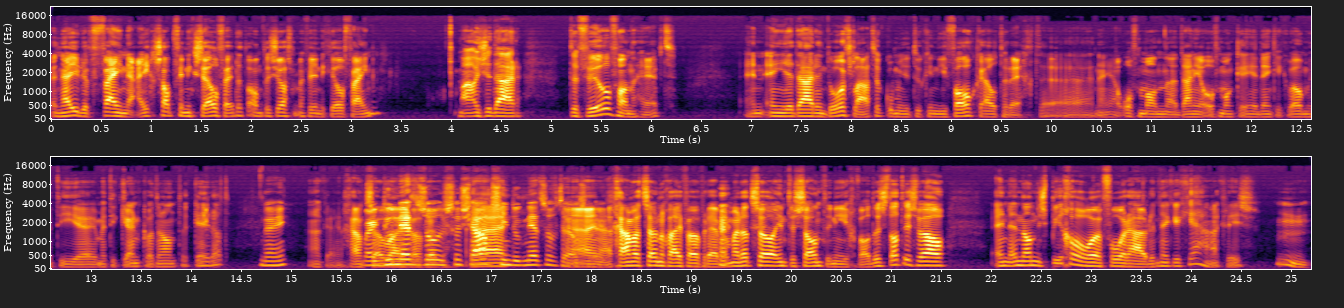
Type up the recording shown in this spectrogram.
een hele fijne eigenschap, vind ik zelf. Hè, dat enthousiasme vind ik heel fijn. Maar als je daar te veel van hebt en, en je daarin doorslaat, dan kom je natuurlijk in die valkuil terecht. Eh nou ja, Hofman, eh, Daniel Hofman ken je denk ik wel met die, met die kernkwadranten. Ken je dat? Nee, Oké, dan gaan we het maar zo ik doe net zo, sociaal gezien doe ik net alsof het wel nou, gaan we het zo nog even over hebben. Maar dat is wel interessant in ieder geval. Dus dat is wel... En, en dan die spiegel eh, voorhouden. Dan denk ik, ja Chris, hmm,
